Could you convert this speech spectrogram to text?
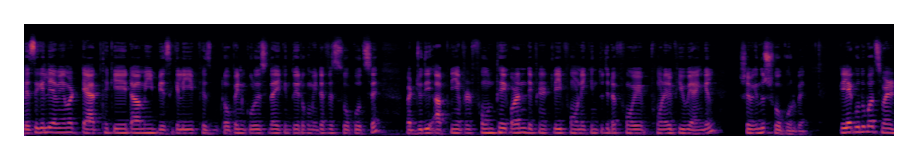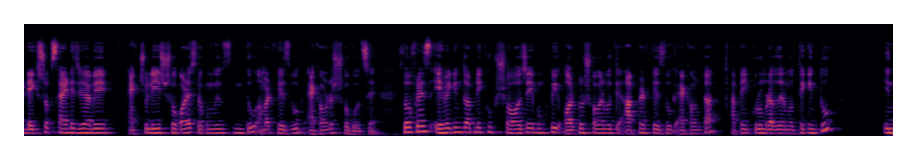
বেসিক্যালি আমি আমার ট্যাব থেকে এটা আমি বেসিক্যালি ফেসবুকটা ওপেন করেছি, তাই কিন্তু এরকম ইন্টারফেস শো করছে। বাট যদি আপনি আপনার ফোন থেকে করেন ডেফিনেটলি ফোনে কিন্তু যেটা ফোনের ভিউ অ্যাঙ্গেল সেটা কিন্তু শো করবে। ক্লিয়ার করতে পারছি মানে ডেস্কটপ সাইটে যেভাবে অ্যাকচুয়ালি শো করে, সেরকম কিন্তু আমার ফেসবুক অ্যাকাউন্টে শো করছে। সো ফ্রেন্ডস এভাবে কিন্তু আপনি খুব সহজে এবং খুবই অল্প সময়ের মধ্যে আপনার ফেসবুক অ্যাকাউন্টটা আপনি ক্রোম ব্রাউজারের মধ্যে কিন্তু ইন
